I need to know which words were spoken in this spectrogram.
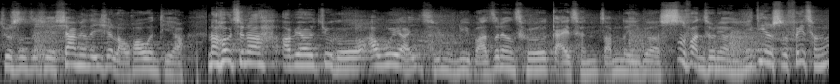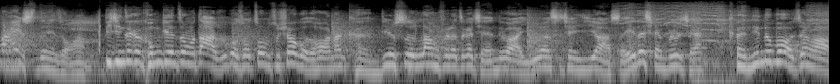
就是这些下面的一些老化问题啊。那后期呢，阿彪就和阿威啊一起努力，把这辆车改成咱们的一个示范车辆，一定是非常 nice 的那种啊。毕竟这个空间这么大，如果说做不出效果的话，那肯定是浪费了这个钱，对吧？一万四千一啊，谁的钱不是钱？肯定都不好挣啊。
